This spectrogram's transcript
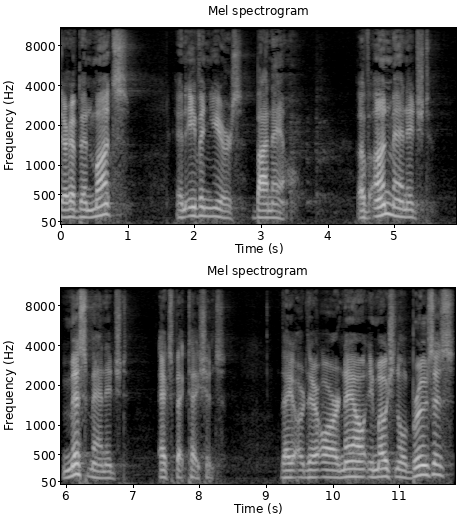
There have been months and even years by now of unmanaged, mismanaged expectations. They are, there are now emotional bruises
